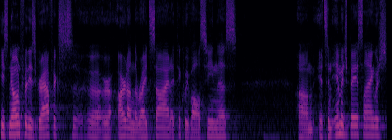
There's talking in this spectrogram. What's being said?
he's known for these graphics uh, or art on the right side. I think we've all seen this. Um, it's an image-based language,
